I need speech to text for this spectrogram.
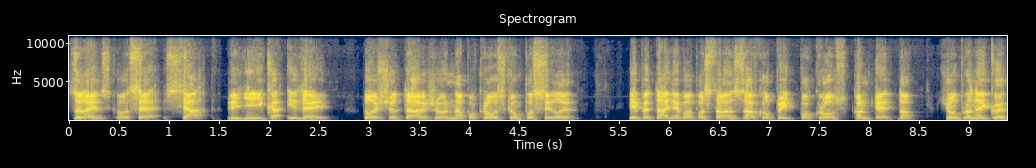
Зеленського. Це вся лінійка ідей. Точно так же на Покровському посили і питання було поставлено захопити Покровськ конкретно. Чому проникли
